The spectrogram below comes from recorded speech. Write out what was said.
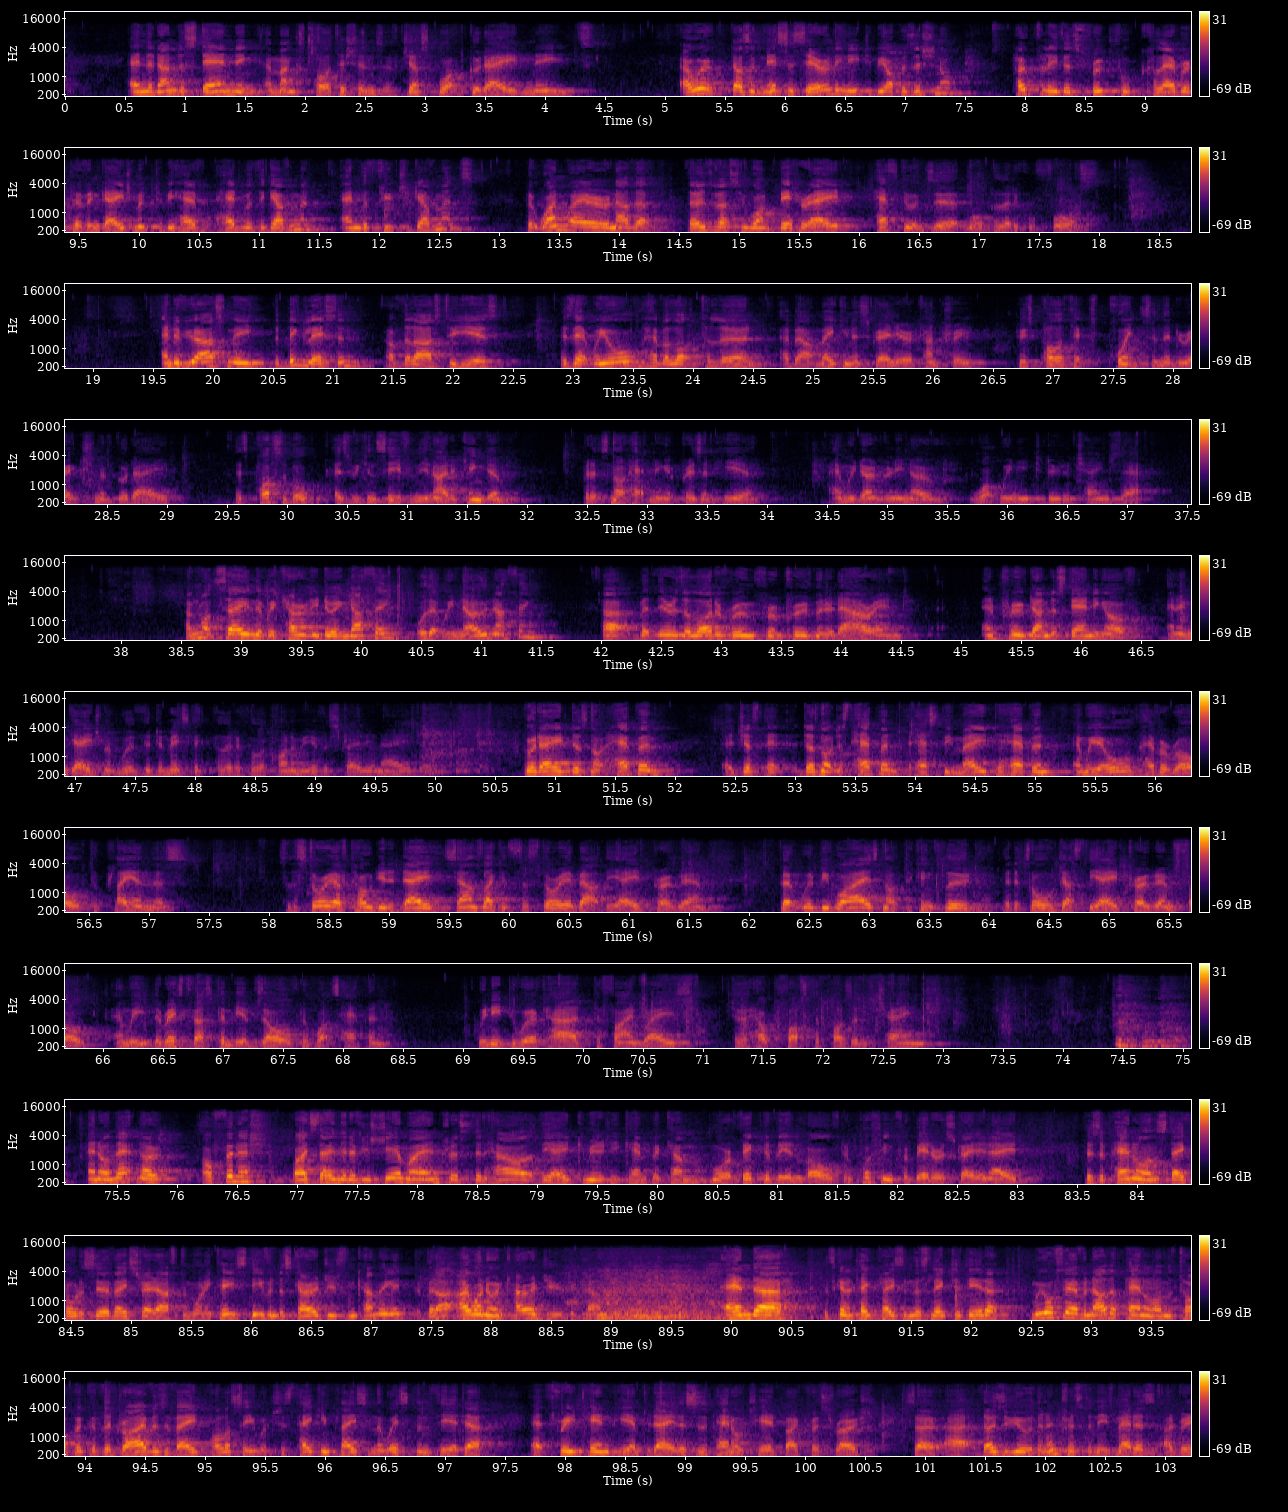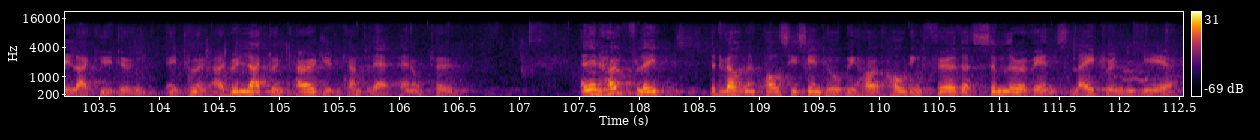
and an understanding amongst politicians of just what good aid needs. Our work doesn't necessarily need to be oppositional. Hopefully, there's fruitful collaborative engagement to be have, had with the government and with future governments. But one way or another, those of us who want better aid have to exert more political force. And if you ask me, the big lesson of the last two years is that we all have a lot to learn about making Australia a country whose politics points in the direction of good aid. It's possible, as we can see from the United Kingdom, but it's not happening at present here, and we don't really know what we need to do to change that. I'm not saying that we're currently doing nothing or that we know nothing, uh, but there is a lot of room for improvement at our end, improved understanding of and engagement with the domestic political economy of Australian aid. Good aid does not happen. It, just, it does not just happen, it has to be made to happen, and we all have a role to play in this. So, the story I've told you today sounds like it's the story about the aid program, but would be wise not to conclude that it's all just the aid program's fault and we, the rest of us can be absolved of what's happened. We need to work hard to find ways to help foster positive change. And on that note, I'll finish by saying that if you share my interest in how the aid community can become more effectively involved in pushing for better Australian aid, there's a panel on the stakeholder survey straight after morning tea. Stephen discouraged you from coming, but I, I want to encourage you to come. and uh, it's going to take place in this lecture theatre. We also have another panel on the topic of the drivers of aid policy, which is taking place in the Weston Theatre at 3:10 p.m. today. This is a panel chaired by Chris Roche. So, uh, those of you with an interest in these matters, I'd really like you to, to, I'd really like to encourage you to come to that panel too. And then, hopefully, the Development Policy Centre will be ho- holding further similar events later in the year.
